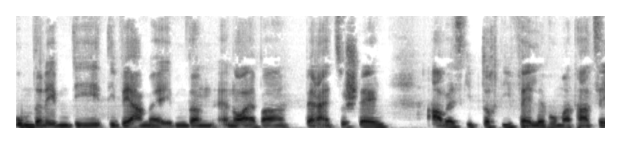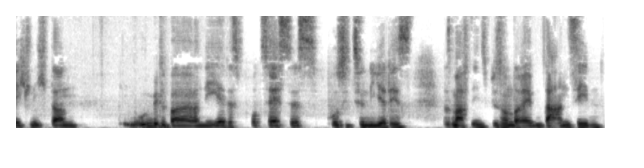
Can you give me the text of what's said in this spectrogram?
um dann eben die, die Wärme eben dann erneuerbar bereitzustellen. Aber es gibt auch die Fälle, wo man tatsächlich dann in unmittelbarer Nähe des Prozesses positioniert ist. Das macht insbesondere eben dann Sinn,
